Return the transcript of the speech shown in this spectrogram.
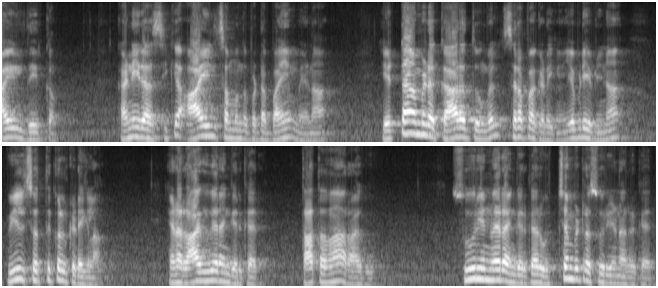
ஆயுள் தீர்க்கம். கன்னி ராசிக்கு ஆயுள் சம்மந்தப்பட்ட பயம் வேணாம் எட்டாம் இட காரத்துவங்கள் சிறப்பாக கிடைக்கும். எப்படி அப்படின்னா வீல் சொத்துக்கள் கிடைக்கலாம். ஏன்னா ராகுவேர் அங்கே இருக்கார். தாத்தா தான் ராகு. சூரியன் வேறு அங்கே இருக்கார். உச்சம் பெற்ற சூரியனாக இருக்கார்.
